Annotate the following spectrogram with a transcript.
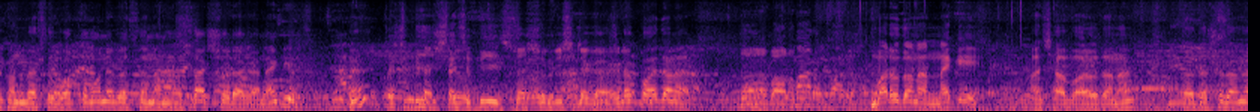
এখন বেচে বর্তমানে বেচেন আমরা চারশো টাকা নাকি? হ্যাঁ? চারশো বিশ চারশো বিশ। টাকা। এটা কয় দানার? বারো। বারো দানার নাকি? আচ্ছা বারো দানা। তা দর্শক আমি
